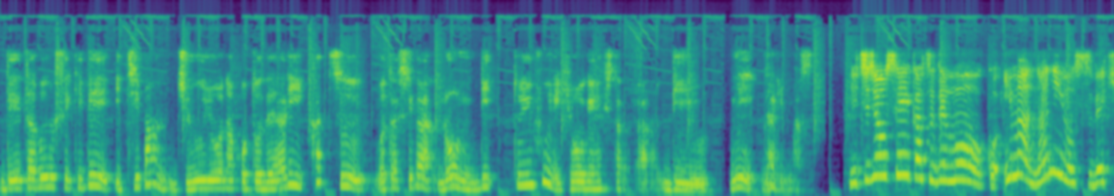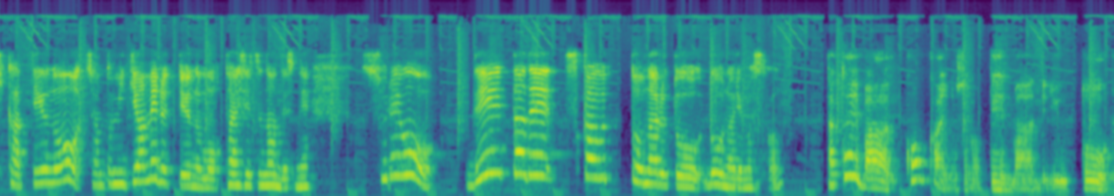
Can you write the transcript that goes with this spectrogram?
データ分析で一番重要なことであり、かつ私が論理というふうに表現した理由になります。日常生活でもこう今何をすべきかっていうのをちゃんと見極めるっていうのも大切なんですね。それをデータで使うとなるとどうなりますか？例えば、今回のそのテーマで言うと、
